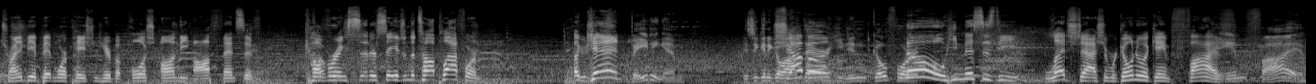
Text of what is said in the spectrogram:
Trying to be a bit more patient here, but Polish on the offensive. Covering center stage in the top platform. Again! Baiting him. Is he going to go Shabo- out there? He didn't go for it. No, he misses the ledge dash, and we're going to a game five. Game five.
